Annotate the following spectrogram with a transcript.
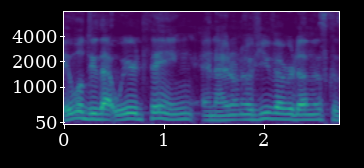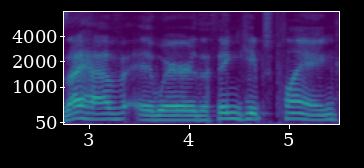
it will do that weird thing. And I don't know if you've ever done this because I have, eh, where the thing keeps playing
